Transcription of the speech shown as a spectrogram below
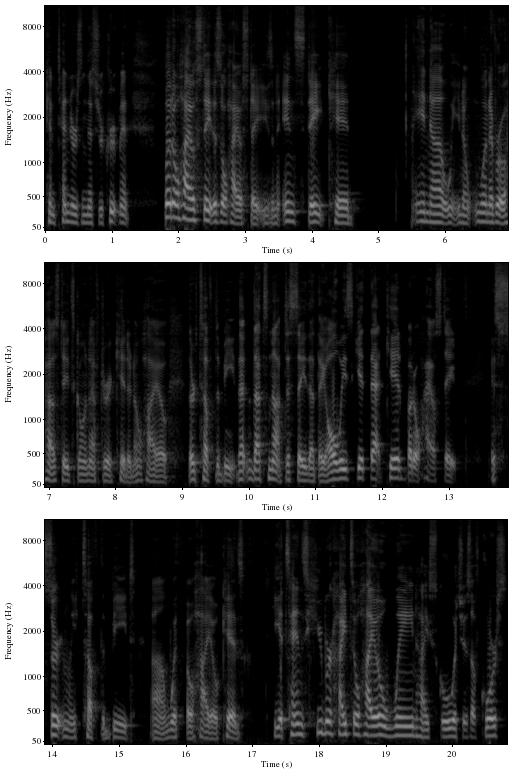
contenders in this recruitment. But Ohio State is Ohio State. He's an in-state kid in uh, you know whenever Ohio State's going after a kid in Ohio, they're tough to beat. That that's not to say that they always get that kid, but Ohio State is certainly tough to beat um, with Ohio kids. He attends Huber Heights, Ohio Wayne High School, which is of course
